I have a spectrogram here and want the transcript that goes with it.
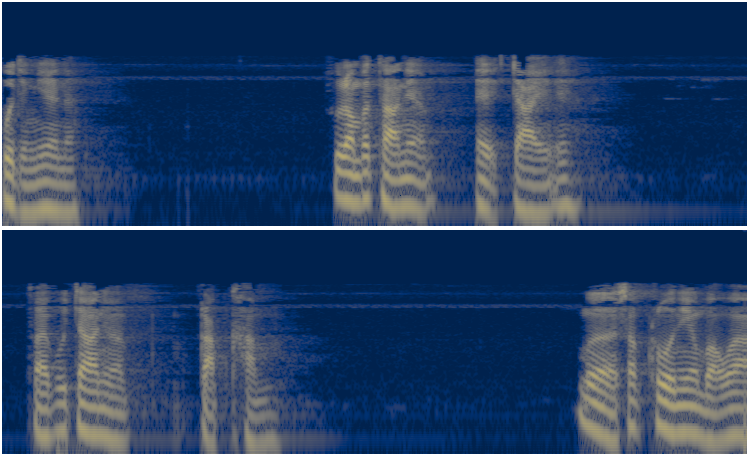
พูดอย่างนี้นะสุรัมพัฒนาเนี่ย เอกใจเอ๊ะทายผู้เจ้าเนี่ย กลับคำเมื่อสักครู่นี้บอกว่า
